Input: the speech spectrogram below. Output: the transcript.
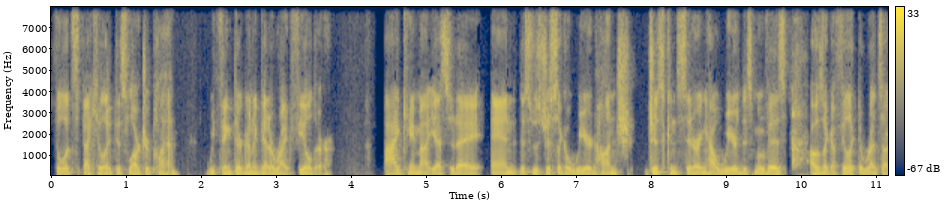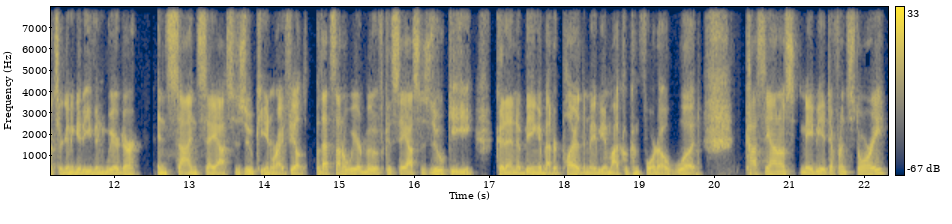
So let's speculate this larger plan. We think they're going to get a right fielder. I came out yesterday and this was just like a weird hunch, just considering how weird this move is. I was like, I feel like the Red Sox are going to get even weirder and sign Seiya Suzuki in right field. But that's not a weird move because Seiya Suzuki could end up being a better player than maybe a Michael Conforto would. Castellanos may be a different story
